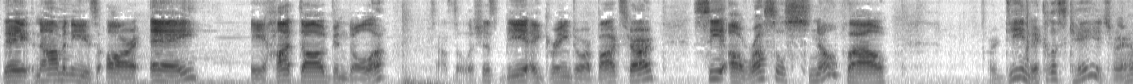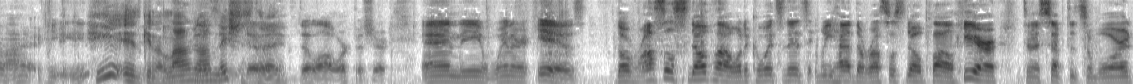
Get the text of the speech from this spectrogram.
The nominees are a a hot dog gondola, sounds delicious. B a grain door boxcar. C a Russell snowplow. Or D, Nicolas Cage, man. I, he, he, he, is getting a lot of nominations today. Did a lot of work this year. And the winner is the Russell Snowplow. What a coincidence. We had the Russell Snowplow here to accept this award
